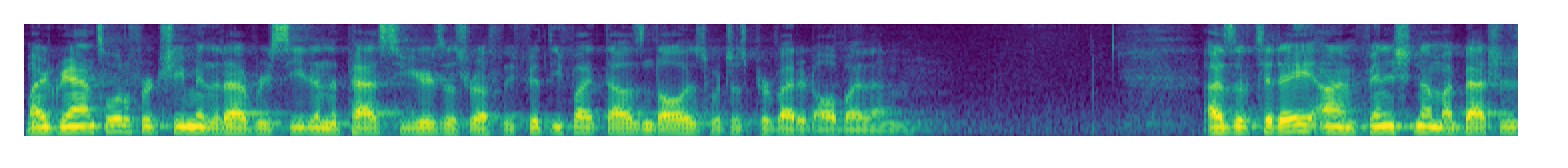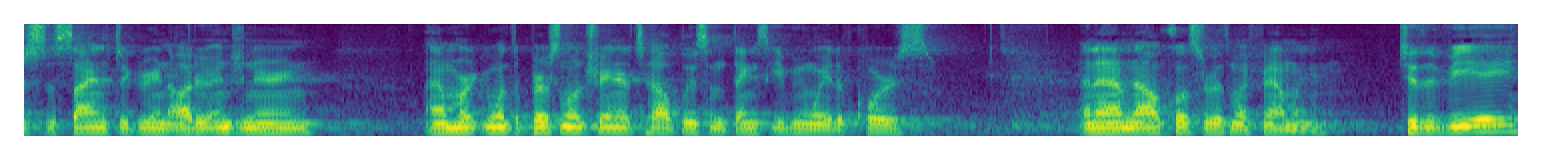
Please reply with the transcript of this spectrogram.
My grand total for treatment that I've received in the past two years is roughly $55,000, which was provided all by them. As of today, I am finishing up my bachelor's of science degree in audio engineering. I am working with a personal trainer to help lose some Thanksgiving weight, of course. And I am now closer with my family. To the VA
